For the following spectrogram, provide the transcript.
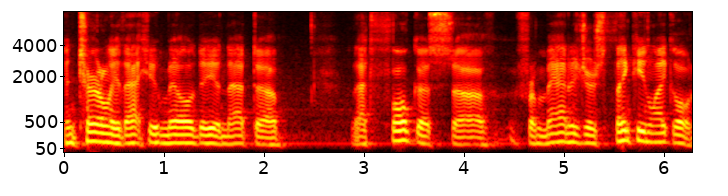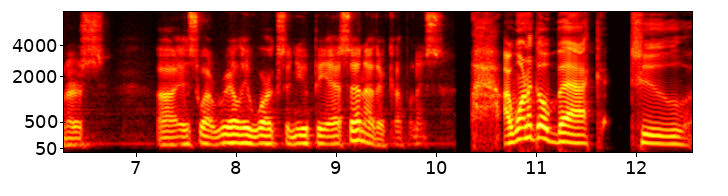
internally that humility and that uh, that focus uh, from managers thinking like owners uh, is what really works in UPS and other companies. I want to go back to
